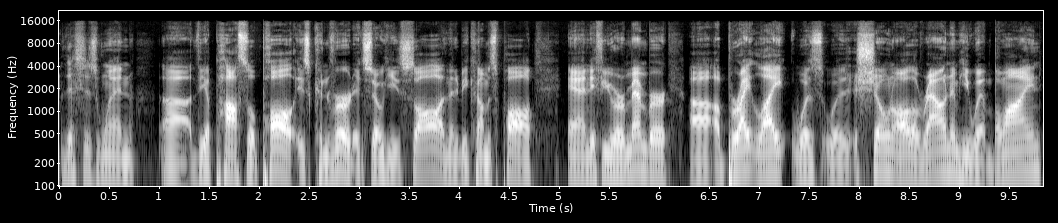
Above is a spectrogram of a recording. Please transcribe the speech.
this is when uh, the apostle paul is converted. So he's saul and then he becomes paul and if you remember, uh, a bright light was, was shown all around him. He went blind.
